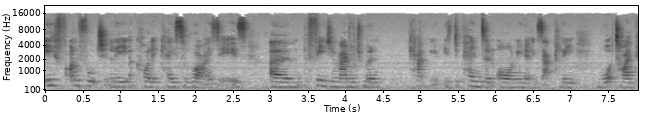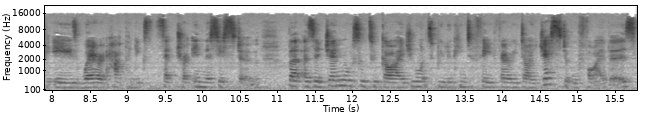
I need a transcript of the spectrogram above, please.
if unfortunately a colic case arises, um, the feeding management can, is dependent on you know exactly what type it is, where it happened, etc. in the system. But as a general sort of guide, you want to be looking to feed very digestible fibres.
